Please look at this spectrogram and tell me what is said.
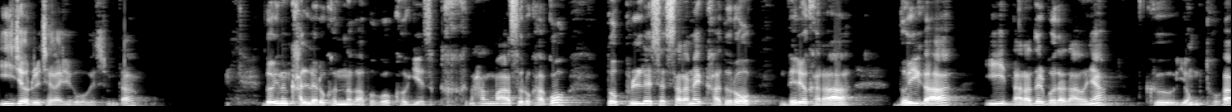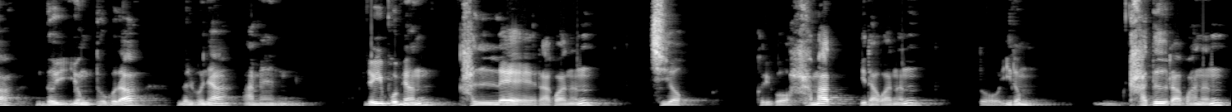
2절을 제가 읽어보겠습니다. 너희는 갈래로 건너가 보고 거기에서 큰 한마스로 가고 또 블레셋 사람의 가드로 내려가라. 너희가 이 나라들보다 나으냐? 그 영토가 너희 영토보다 넓으냐? 아멘. 여기 보면 갈레라고 하는 지역 그리고 하맛이라고 하는 또 이름 가드라고 하는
